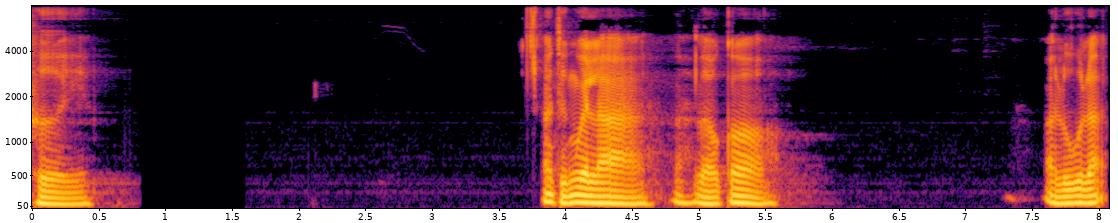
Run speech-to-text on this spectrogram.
เคย ถึงเวลาเราก็รู้แล้ว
